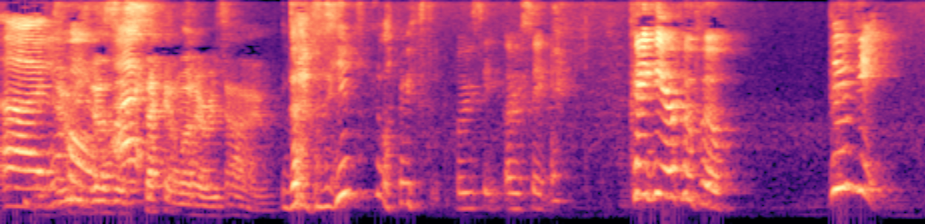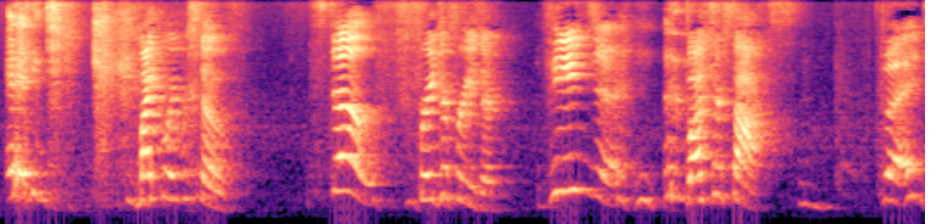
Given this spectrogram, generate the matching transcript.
Uh, Dude, no, he does the I- second one every time. Does he? Let me see. Let me see. Let me see. Pinky or poo poo? Poopy. Microwave or stove? Stove. Fridge or freezer? Freezer. Butts or socks? But.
